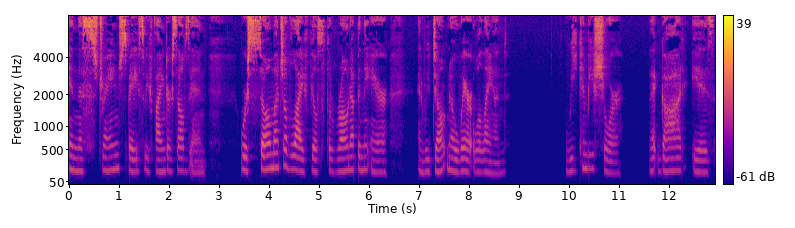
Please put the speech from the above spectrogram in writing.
in this strange space we find ourselves in, where so much of life feels thrown up in the air and we don't know where it will land we can be sure that God is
